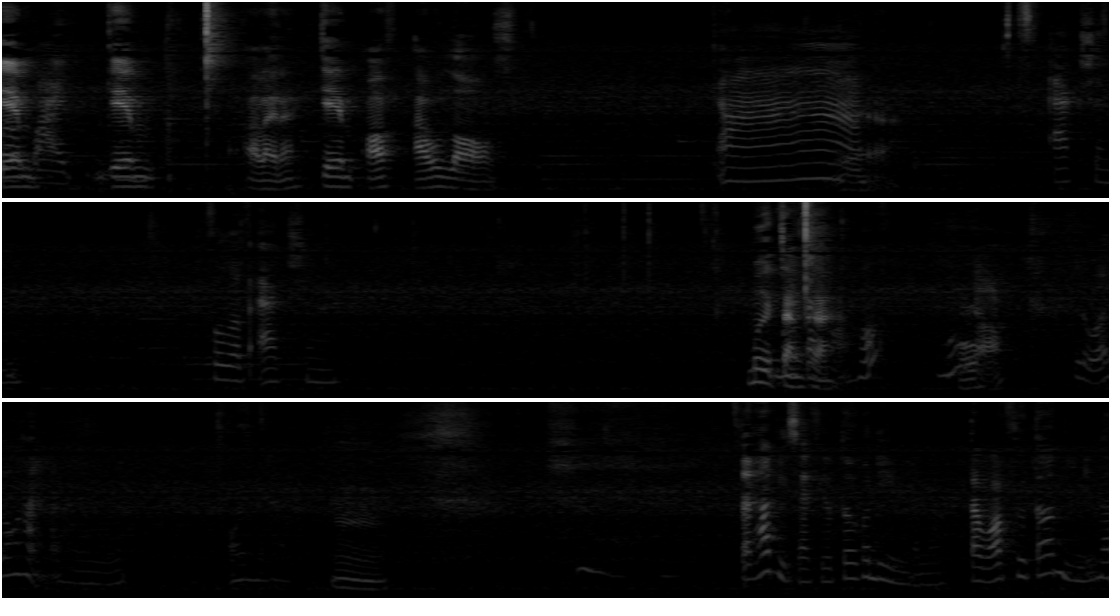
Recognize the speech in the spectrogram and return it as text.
Game worldwide. Game อะไรนะ Game of Outlaws Ah, yeah. action. Full of action. มืดจังค่ะ โอ้มืดเหรอ หรือว่าต้องหันมาทางนี้โอ้ยไม่ได้อืม แต่ถ้าผีใส่ฟิลเตอร์ก็ดีเหมือนกันนะ แต่ว่าฟิลเตอร์มีนี่ก็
